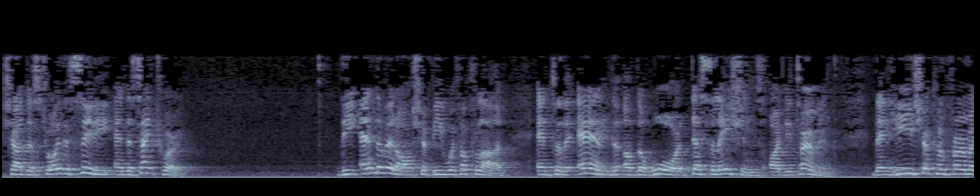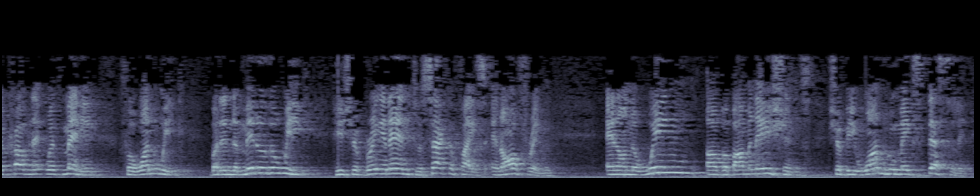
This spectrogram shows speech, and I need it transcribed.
shall destroy the city and the sanctuary the end of it all shall be with a flood, and to the end of the war desolations are determined. Then he shall confirm a covenant with many for one week, but in the middle of the week he shall bring an end to sacrifice and offering, and on the wing of abominations shall be one who makes desolate,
